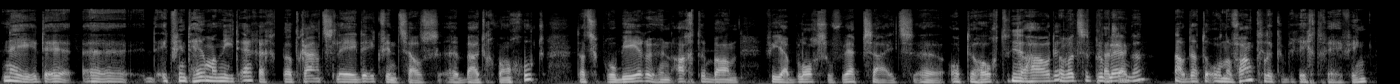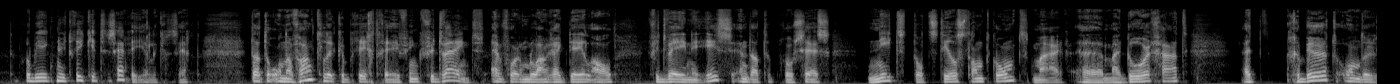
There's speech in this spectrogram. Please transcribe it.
Nee, de, uh, ik vind het helemaal niet erg dat raadsleden... ik vind het zelfs uh, buitengewoon goed... dat ze proberen hun achterban via blogs of websites uh, op de hoogte ja. te houden. Maar wat is het probleem dan? Nou, dat de onafhankelijke berichtgeving... probeer ik nu drie keer te zeggen, eerlijk gezegd dat de onafhankelijke berichtgeving verdwijnt. En voor een belangrijk deel al verdwenen is. En dat het proces niet tot stilstand komt, maar, uh, maar doorgaat. Het gebeurt onder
